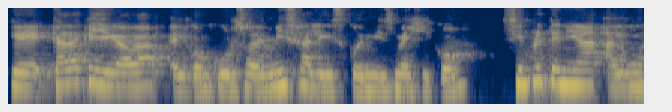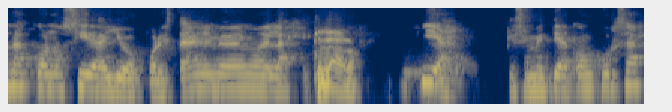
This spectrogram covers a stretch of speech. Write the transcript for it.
que cada que llegaba el concurso de Miss Jalisco y Miss México, siempre tenía alguna conocida yo por estar en el medio del modelaje. Claro. Tía, que se metía a concursar.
